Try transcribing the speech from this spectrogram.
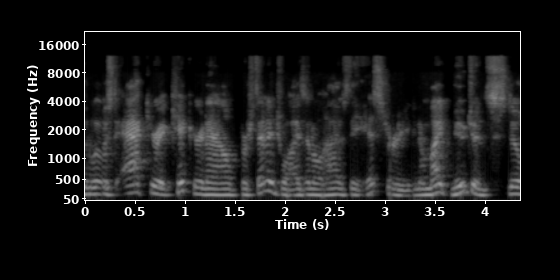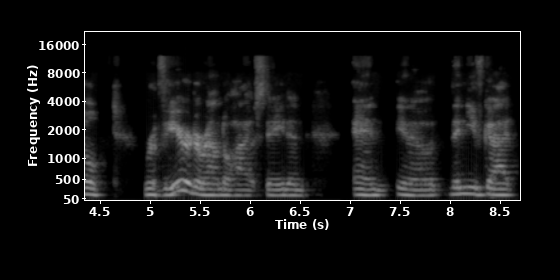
the most accurate kicker now, percentage wise, in Ohio State history. You know, Mike Nugent's still revered around Ohio State, and and you know, then you've got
